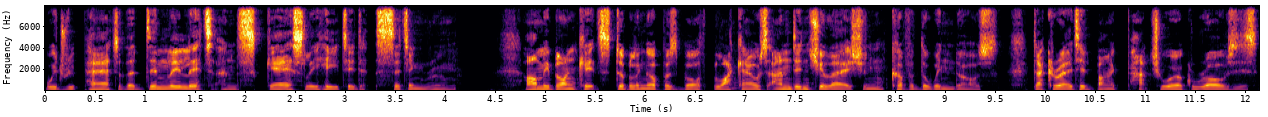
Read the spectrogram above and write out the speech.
we'd repair to the dimly lit and scarcely heated sitting room. Army blankets, doubling up as both blackout and insulation, covered the windows, decorated by patchwork roses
